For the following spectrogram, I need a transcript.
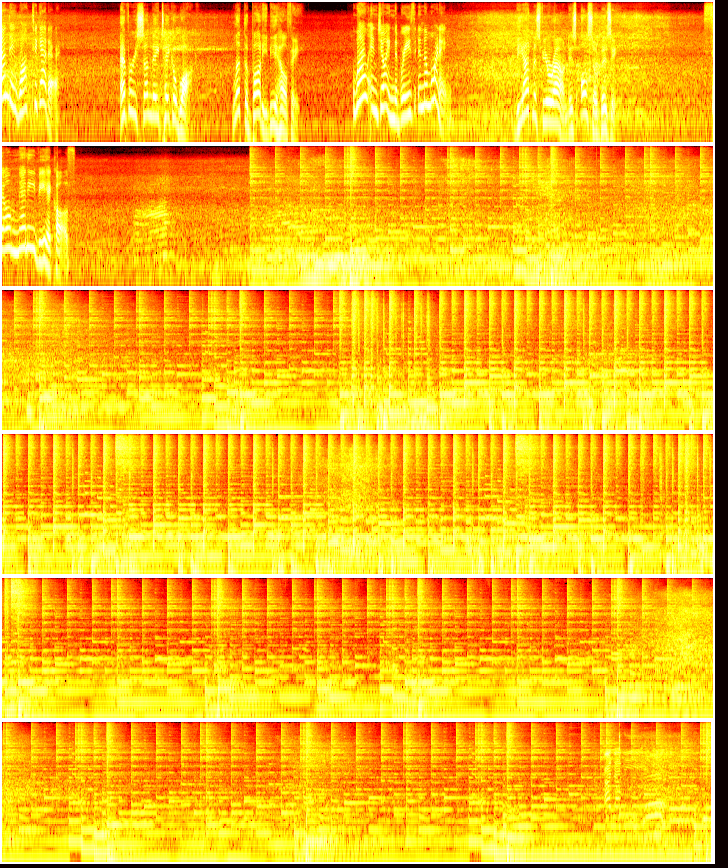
Sunday walk together. Every Sunday, take a walk. Let the body be healthy. While enjoying the breeze in the morning. The atmosphere around is also busy. So many vehicles. trabalho. É.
